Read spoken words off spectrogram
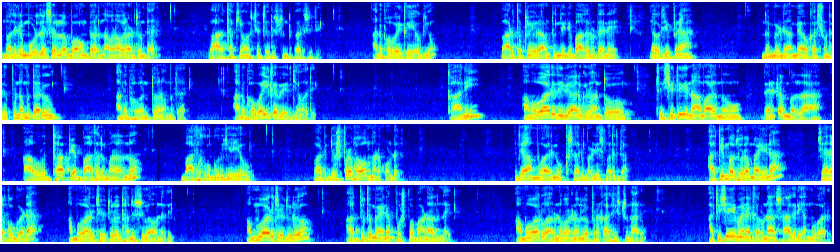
మొదటి మూడు దశల్లో బాగుంటారు. నవనవలు ఆడుతుంటారు. వార్ధక్యం వస్తే తెలుస్తుంది పరిస్థితి. అనుభవైక యోగ్యం. వార్ధక్యం ఇలా ఉంటుంది. నీ బాధలు ఉంటాయని ఎవరు చెప్పినా నమ్మే నమ్మే అవకాశం ఉండదు. ఎప్పుడు నమ్ముతారు? అనుభవంతో నమ్ముతారు. అనుభవైక వేద్యం అది. కానీ అమ్మవారి దివ్యానుగ్రహంతో త్రిశిటీ నామాలను వినటం వల్ల ఆ వృద్ధాప్య బాధలు మనలను బాధకు గురి చేయవు. వాటి దుష్ప్రభావం మనకు ఉండదు. అదే అమ్మవారిని ఒకసారి మళ్ళీ స్మరిద్దాం. అతి మధురమైన చెరకు గడ అమ్మవారి చేతిలో ధనుస్సుగా ఉన్నది. అమ్మవారి చేతిలో అద్భుతమైన పుష్ప బాణాలు ఉన్నాయి అమ్మవారు అరుణవర్ణంలో ప్రకాశిస్తున్నారు. అతిశయమైన కరుణాసాగరి అమ్మవారు.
